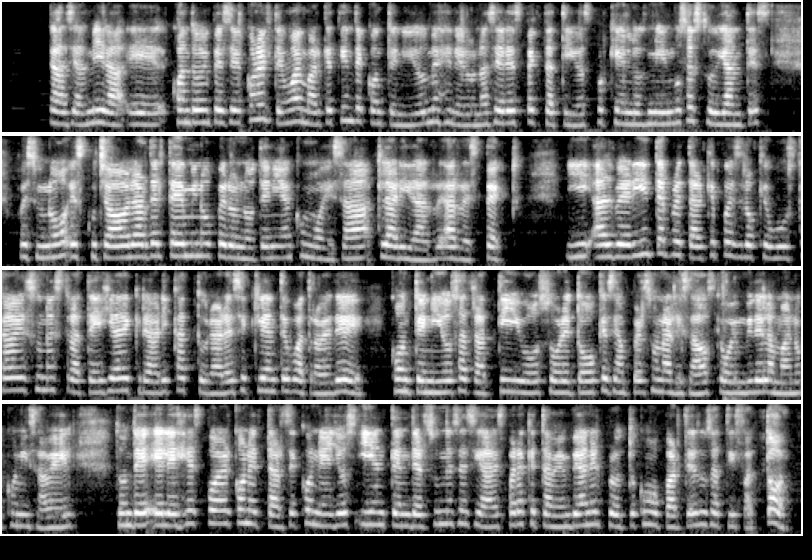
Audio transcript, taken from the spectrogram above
Gracias. Mira, eh, cuando empecé con el tema de marketing de contenidos me generó una serie de expectativas porque en los mismos estudiantes, pues uno escuchaba hablar del término, pero no tenían como esa claridad al respecto. Y al ver y interpretar que pues lo que busca es una estrategia de crear y capturar a ese cliente o a través de contenidos atractivos, sobre todo que sean personalizados, que voy muy de la mano con Isabel, donde el eje es poder conectarse con ellos y entender sus necesidades para que también vean el producto como parte de su satisfactor.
